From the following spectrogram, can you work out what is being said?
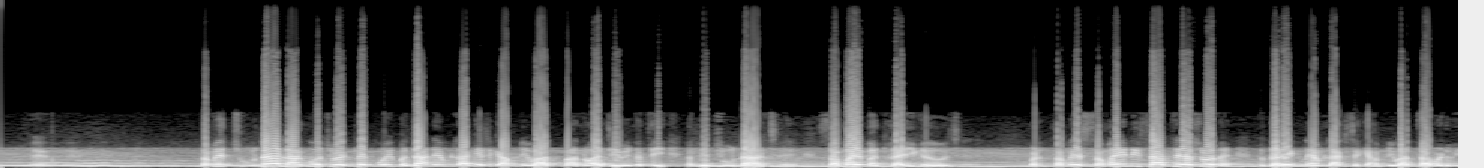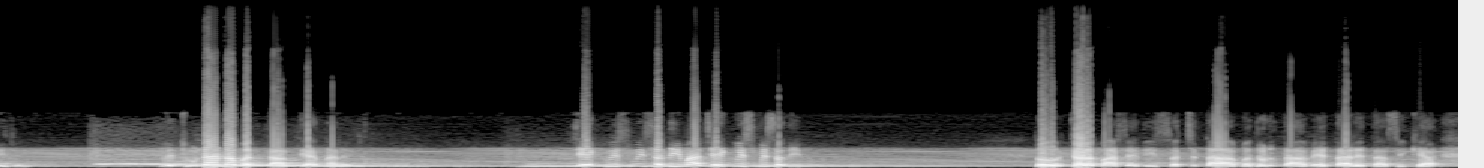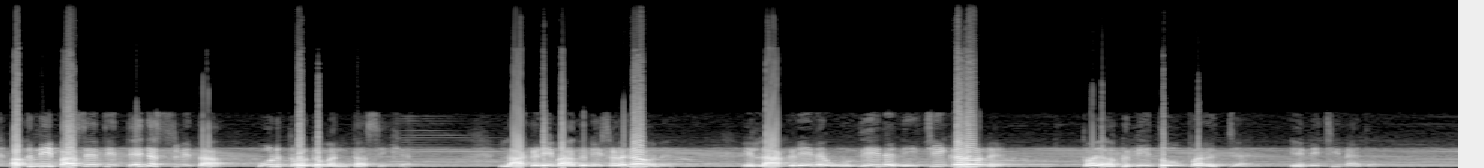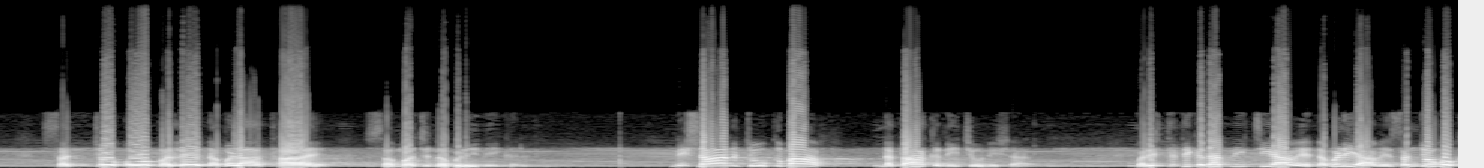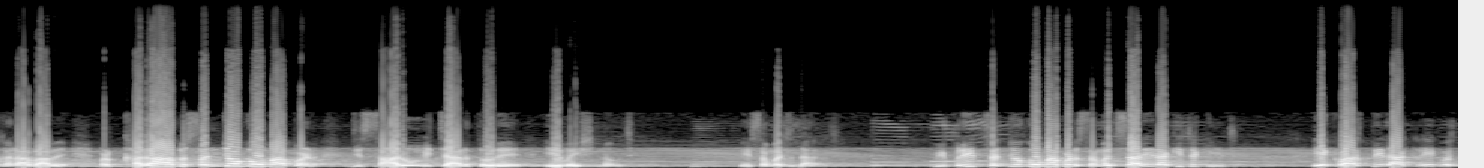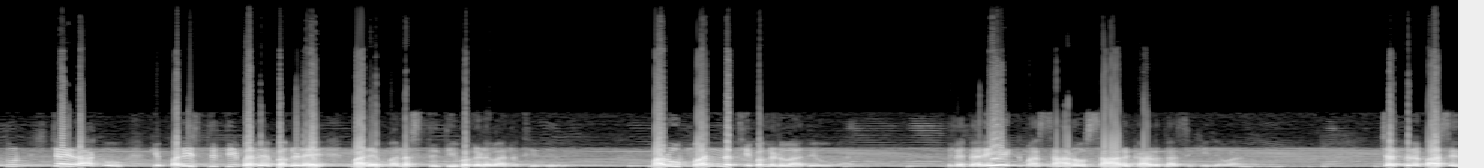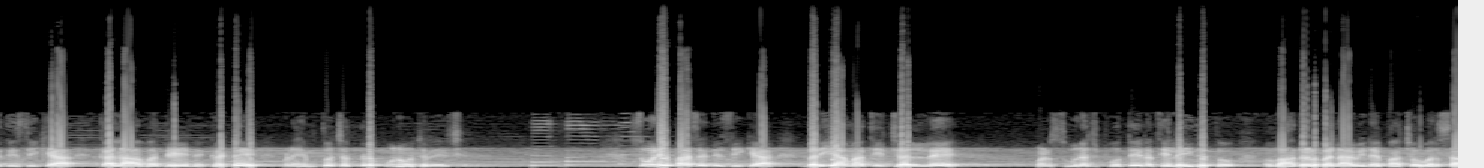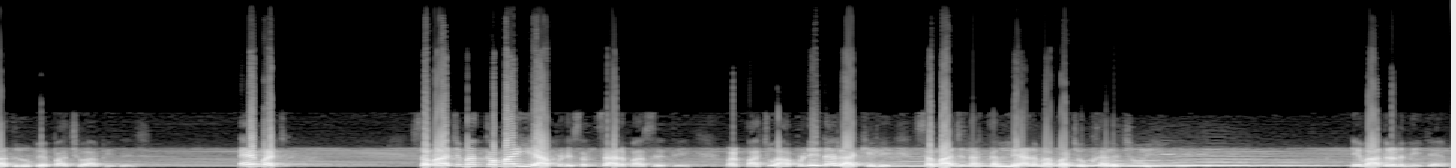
તમે જૂના લાગો છો એટલે કોઈ બધાને એમ લાગે છે કે આમની વાત માનવા જેવી નથી. અને જૂના છે. સમય બદલાઈ ગયો છે. પણ તમે સમયની સાથે હશો ને, તો દરેકને એમ લાગશે કે આમની વાત સાંભળવી જોઈએ. એટલે જૂના ન બનતા, અત્યારના રહેજો. જે એકવીસમી સદીમાં છે, એકવીસમી સદીનું. તો જળ પાસેથી સ્વચ્છતા, મધુરતા, વહેતા રહેતા શીખ્યા. અગ્નિ પાસેથી તેજસ્વીતા ઉર્ધ્વ ગમનતા શીખ્યા. લાકડીમાં અગ્નિ સળગાવો ને. એ લાકડીને ઊંધીને નીચી કરો ને, તોય અગ્નિ તો ઉપર જ જાય. એ નીચી ના જાય. સંજોગો ભલે નબળા થાય, સમજ નબળી નહીં કરવી. નિશાન ચૂક માફ, નતાક નીચું નિશાન. પરિસ્થિતિ કદાચ નીચી આવે, નબળી આવે, સંજોગો ખરાબ આવે, પણ ખરાબ સંજોગોમાં પણ જે સારું વિચારતો રહે એ વૈષ્ણવ છે. એ સમજદાર છે. વિપરીત સંજોગોમાં પણ સમજ સારી રાખી શકીએ છીએ. એક વાસ્તી રાખ, એક વસ્તુ નિશ્ચય રાખવું કે પરિસ્થિતિ ભલે બગડે, મારે મનસ્થિતિ બગડવા નથી દેવી. મારું મન નથી બગડવા દેવું. એટલે દરેકમાં સારો સાર કાઢતા શીખી જવાનું. ચંદ્ર પાસેથી શીખ્યા, કલા વધે ને ઘટે. પણ એમ તો ચંદ્ર પૂરો જ રહે છે. સૂર્ય પાસેથી શીખ્યા, દરિયામાંથી જલ લે. પણ સૂરજ પોતે નથી લઈ જતો. વાદળ બનાવીને પાછો વરસાદ રૂપે પાછો આપી દે છે. એમ જ. સમાજમાં કમાઈએ આપણે સંસાર પાસેથી, પણ પાછું આપણે ન રાખેલી. સમાજના કલ્યાણમાં પાછું ખર્ચવું એ વાદળની જેમ.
